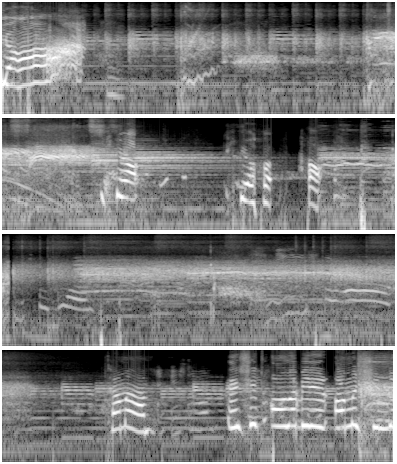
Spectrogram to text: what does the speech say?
ya. Ya. Tamam. Eşit olabilir ama şimdi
